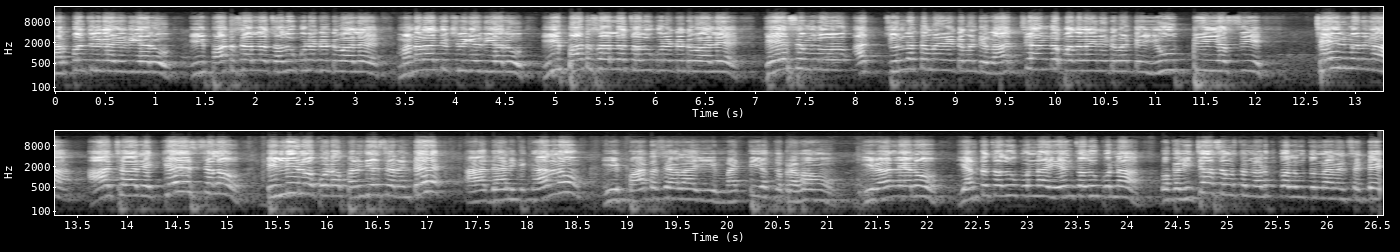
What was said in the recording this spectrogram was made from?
సర్పంచులుగా ఎదిగారు. ఈ పాఠశాలలో చదువుకున్నటువంటి వాళ్ళే మండలాధ్యక్షులుగా ఎదిగారు. ఈ పాఠశాలలో చదువుకున్నటువంటి వాళ్ళే దేశంలో అత్యున్నతమైనటువంటి రాజ్యాంగ పదవైనటువంటి యూపీఎస్సి చైర్మన్గా ఆచార్య కేఎస్ చలం ఢిల్లీలో కూడా పనిచేశారంటే ఆ దానికి కారణం ఈ పాఠశాల ఈ మట్టి యొక్క ప్రభావం. ఈవేళ నేను ఎంత చదువుకున్నా ఏం చదువుకున్నా ఒక విద్యా సంస్థను నడుపుకోగలుగుతున్నానంటే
